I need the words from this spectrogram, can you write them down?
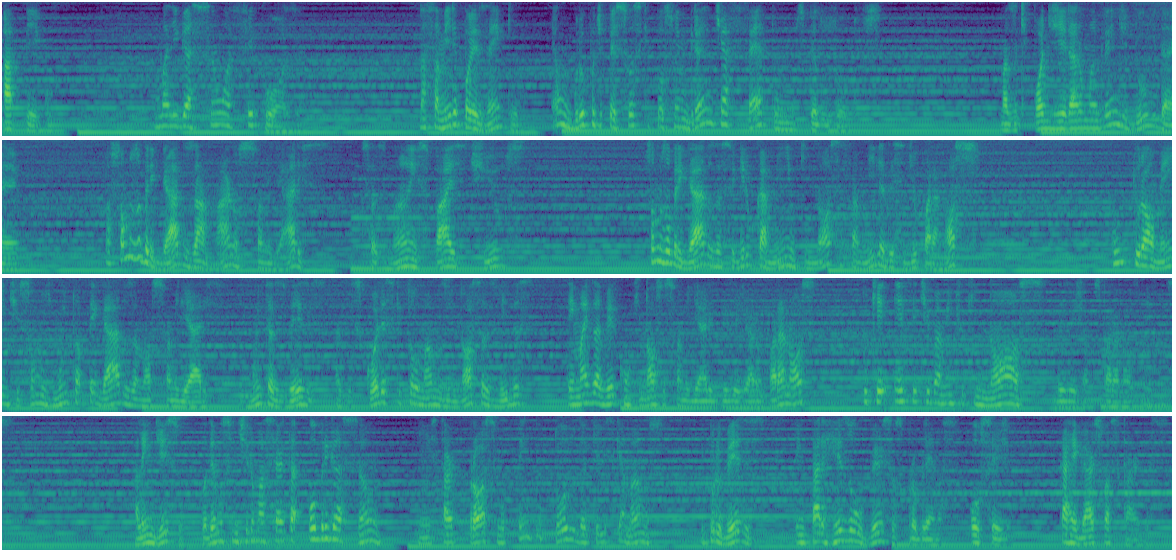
Apego uma ligação afetuosa. Na família, por exemplo, é um grupo de pessoas que possuem grande afeto uns pelos outros. Mas o que pode gerar uma grande dúvida é: nós somos obrigados a amar nossos familiares, nossas mães, pais, tios? Somos obrigados a seguir o caminho que nossa família decidiu para nós? Culturalmente, somos muito apegados a nossos familiares e muitas vezes as escolhas que tomamos em nossas vidas têm mais a ver com o que nossos familiares desejaram para nós do que efetivamente o que nós desejamos para nós mesmos. Além disso, podemos sentir uma certa obrigação em estar próximo o tempo todo daqueles que amamos e, por vezes, tentar resolver seus problemas, ou seja, carregar suas cargas.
